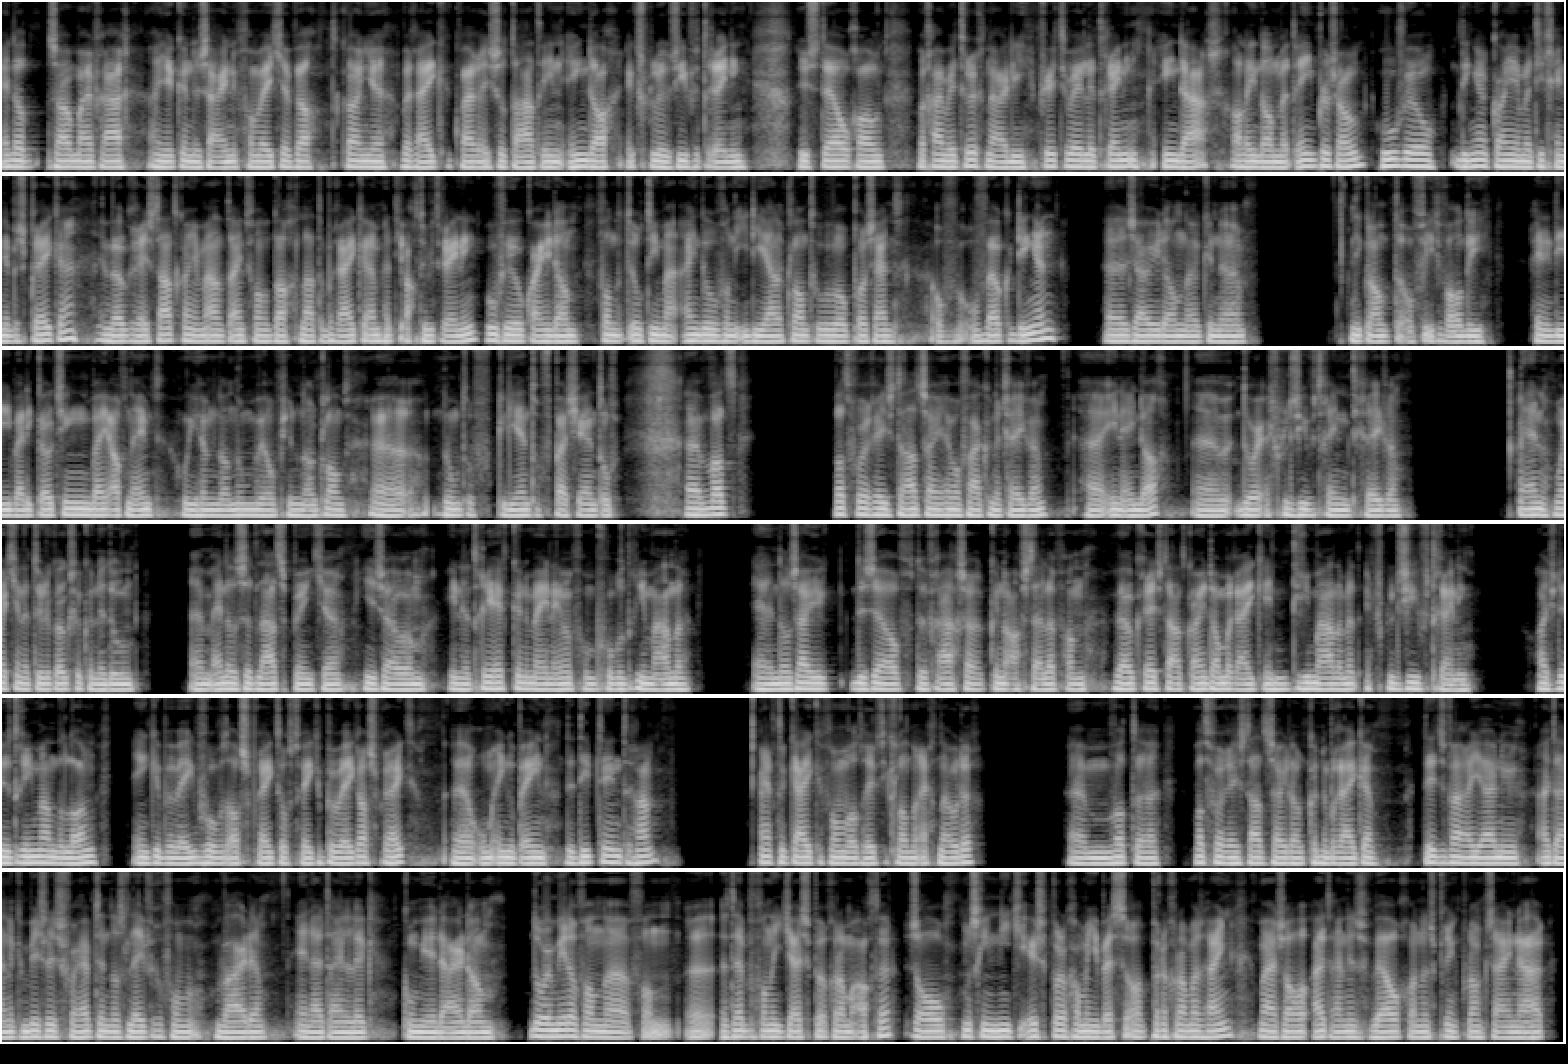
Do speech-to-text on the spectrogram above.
en dat zou mijn vraag aan je kunnen zijn: van weet je, wat kan je bereiken qua resultaten in één dag explosieve training? Dus stel gewoon, we gaan weer terug naar die virtuele training, daags, alleen dan met één persoon. Hoeveel dingen kan je met diegene bespreken? En welk resultaat kan je hem aan het eind van de dag laten bereiken met die 8 uur training? Hoeveel kan je dan van het ultieme einddoel van de ideale klant, hoeveel procent of, of welke dingen uh, zou je dan uh, kunnen die klant, of in ieder geval diegene die bij die coaching bij je afneemt, hoe je hem dan noemen wil, of je hem dan klant uh, noemt, of cliënt of patiënt, of uh, wat, wat voor resultaat zou je helemaal vaak kunnen geven uh, in één dag, door explosieve training te geven. En wat je natuurlijk ook zou kunnen doen, um, en dat is het laatste puntje, je zou hem in een traject kunnen meenemen van bijvoorbeeld drie maanden. En dan zou je dezelfde de vraag zou kunnen afstellen van welk resultaat kan je dan bereiken in drie maanden met explosieve training. Als je dus drie maanden lang één keer per week bijvoorbeeld afspreekt of twee keer per week afspreekt uh, om één op één de diepte in te gaan. Echt te kijken van wat heeft die klant nou echt nodig. Um, wat, uh, wat voor resultaten zou je dan kunnen bereiken. Dit is waar jij nu uiteindelijk een business voor hebt en dat is leveren van waarde. En uiteindelijk kom je daar dan door middel van, uh, van uh, het hebben van het juiste programma achter. Zal misschien niet je eerste programma je beste programma zijn, maar zal uiteindelijk wel gewoon een springplank zijn naar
